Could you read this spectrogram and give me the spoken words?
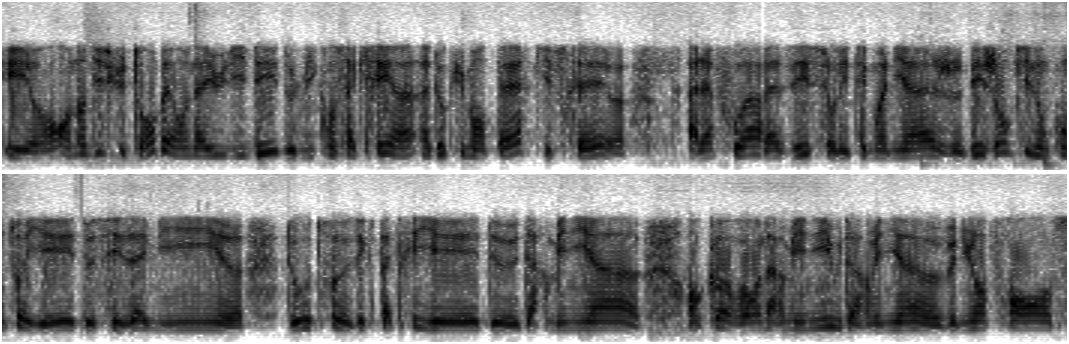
Et en en discutant, ben, on a eu l'idée de lui consacrer un, documentaire qui serait euh, à la fois basé sur les témoignages des gens qui l'ont côtoyé, de ses amis, euh, d'autres expatriés, d'Arméniens euh, encore en Arménie ou d'Arméniens venus en France,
